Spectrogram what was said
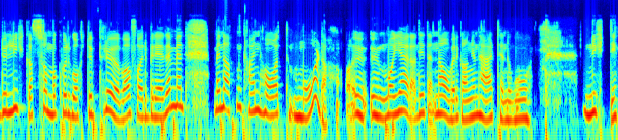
du lykkes samme hvor godt du prøver å forberede, men, men at en kan ha et mål da, om å gjøre denne overgangen her til noe nyttig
